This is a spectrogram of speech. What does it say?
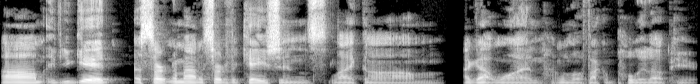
um, if you get a certain amount of certifications, like um, I got one. I don't know if I can pull it up here.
